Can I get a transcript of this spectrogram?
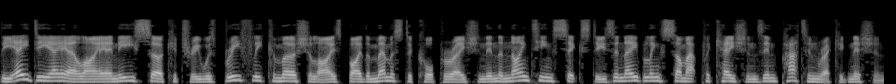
The ADALINE circuitry was briefly commercialized by the Memristor Corporation in the 1960s enabling some applications in pattern recognition.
